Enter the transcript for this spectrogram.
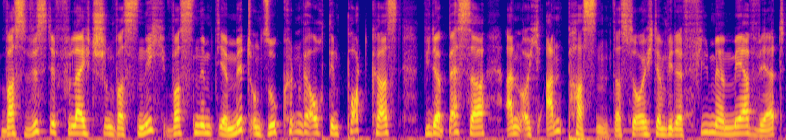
was wisst ihr vielleicht schon, was nicht, was nehmt ihr mit und so können wir auch den Podcast wieder besser an euch anpassen, dass wir euch dann wieder viel mehr Mehrwert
